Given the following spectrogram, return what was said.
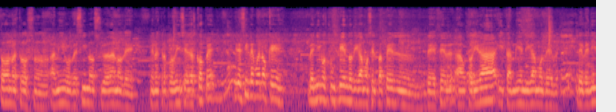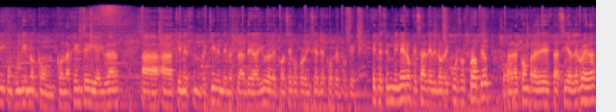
todos nuestros uh, amigos, vecinos, ciudadanos de, de nuestra provincia de Ascope y decirle, bueno, que venimos cumpliendo, digamos, el papel de ser autoridad y también, digamos, de, de venir y confundirnos con, con, la gente y ayudar a, quienes requieren de nuestra de ayuda del Consejo Provincial de Ascope, porque este es un dinero que sale de los recursos propios para la compra de estas sillas de ruedas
